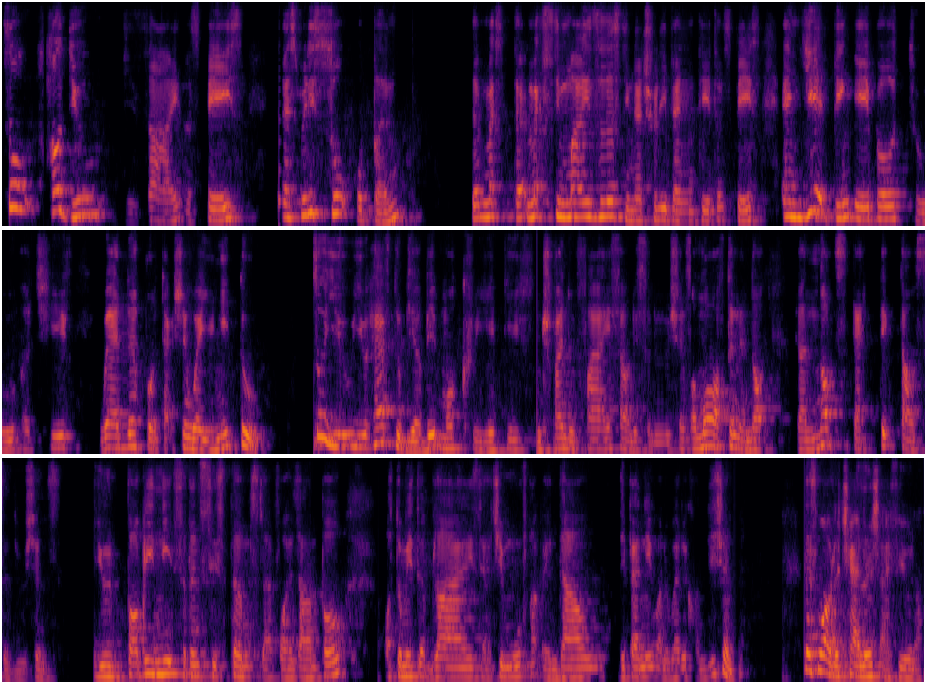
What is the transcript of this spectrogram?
So how do you design a space that's really so open that, max, that maximizes the naturally ventilated space and yet being able to achieve weather protection where you need to. So you, you have to be a bit more creative in trying to find some of the solutions, or more often than not, they're not static type solutions. You probably need certain systems, like for example, automated blinds that actually move up and down depending on the weather condition. That's one of the challenge I feel.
